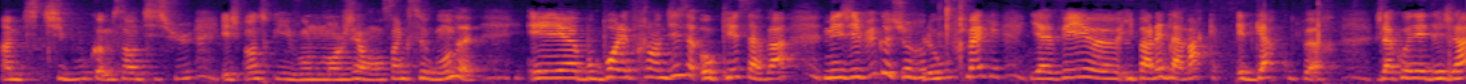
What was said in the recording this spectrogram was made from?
un petit chibou comme ça en tissu. Et je pense qu'ils vont le manger en 5 secondes. Et euh, bon pour les friandises ok ça va. Mais j'ai vu que sur le y avait euh, il parlait de la marque Edgar Cooper. Je la connais déjà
